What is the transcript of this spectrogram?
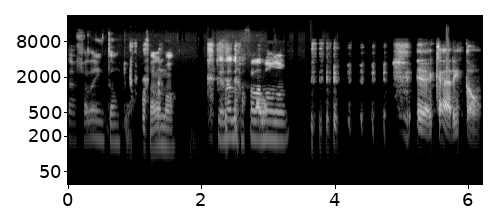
Tá, fala aí então, pô. Fala mal. Não tem nada pra falar mal, não. É, cara, então.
